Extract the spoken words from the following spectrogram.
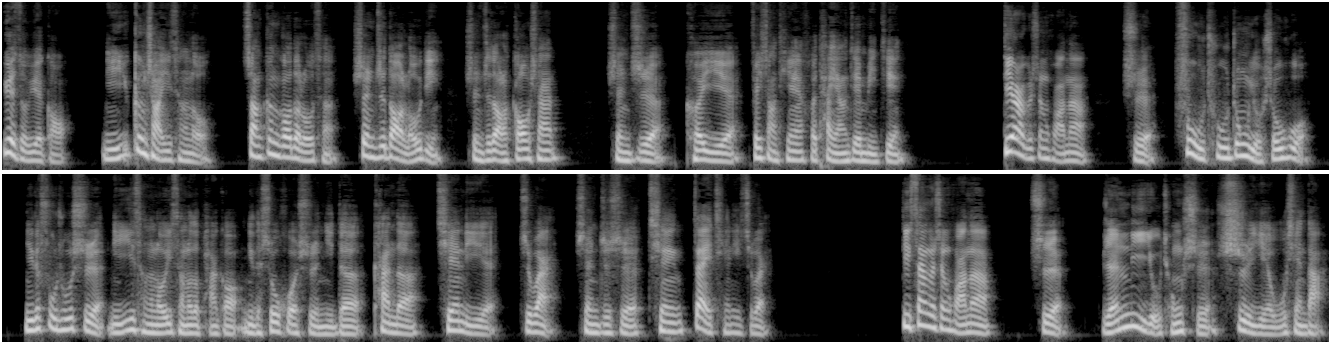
越走越高，你更上一层楼，上更高的楼层，甚至到楼顶，甚至到了高山，甚至可以飞上天和太阳肩并肩。第二个升华呢，是付出终有收获。你的付出是你一层楼一层楼的爬高，你的收获是你的看的千里之外，甚至是千再千里之外。第三个升华呢是。人力有穷时，视野无限大。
